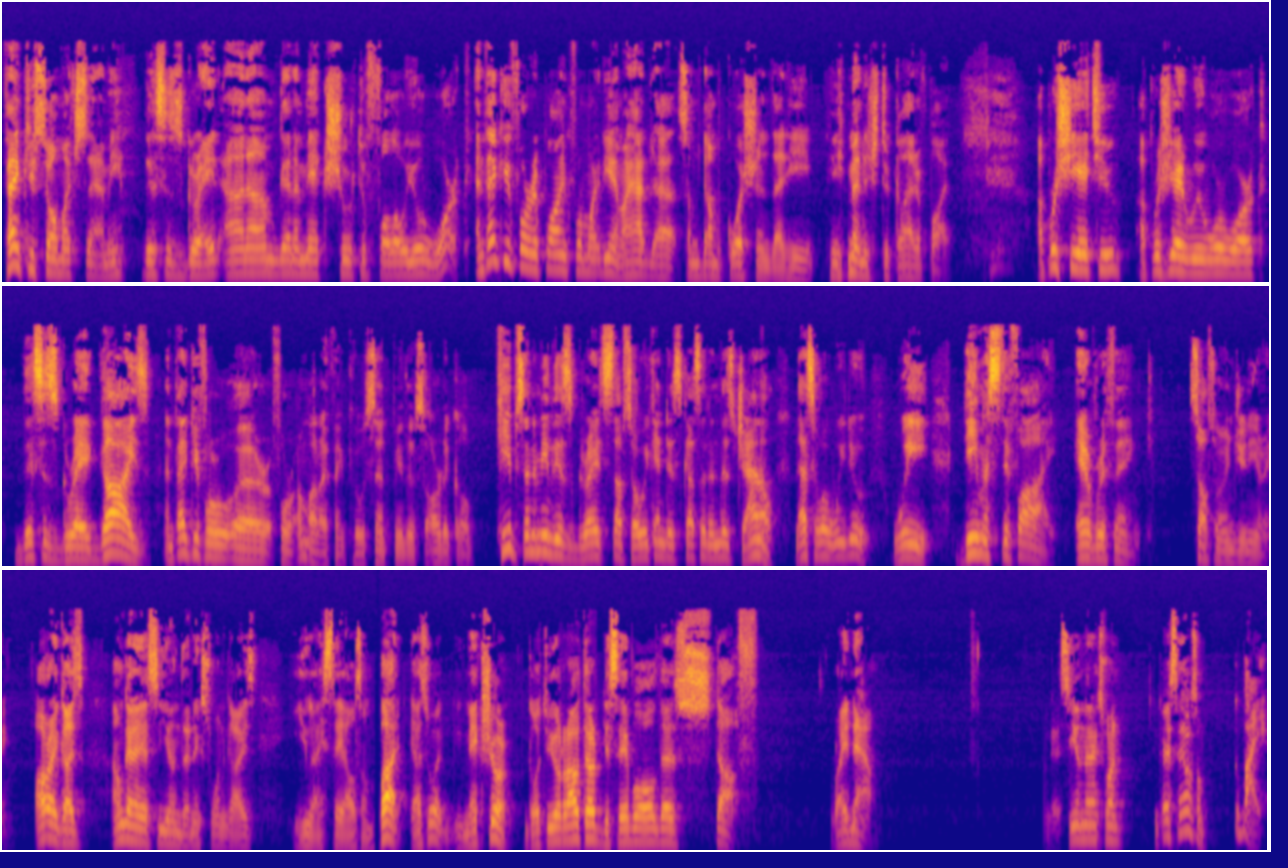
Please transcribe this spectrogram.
Thank you so much, Samy. This is great, and I'm gonna make sure to follow your work. And thank you for replying for my DM. I had uh, some dumb questions that he he managed to clarify. Appreciate you. Appreciate your work. This is great, guys. And thank you for uh, for Umar, I think, who sent me this article. Keep sending me this great stuff so we can discuss it in this channel. That's what we do. We demystify everything software engineering. All right, guys. I'm gonna see you in the next one, guys. You guys stay awesome. But guess what? Make sure go to your router, disable all this stuff right now. Okay, see you in the next one. You guys stay awesome. Goodbye.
